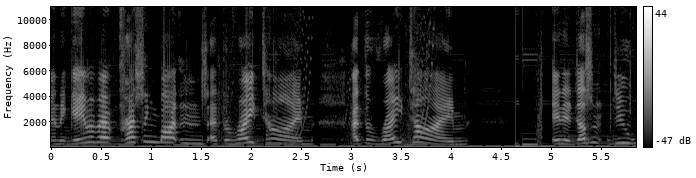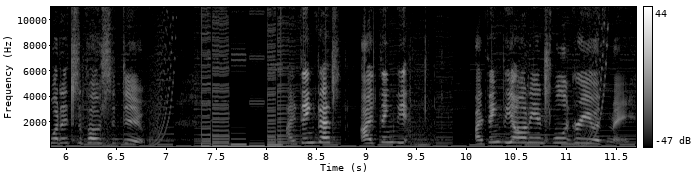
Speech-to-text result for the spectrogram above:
in a game about pressing buttons at the right time, at the right time, and it doesn't do what it's supposed to do. I think that's I think the I think the audience will agree with me.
